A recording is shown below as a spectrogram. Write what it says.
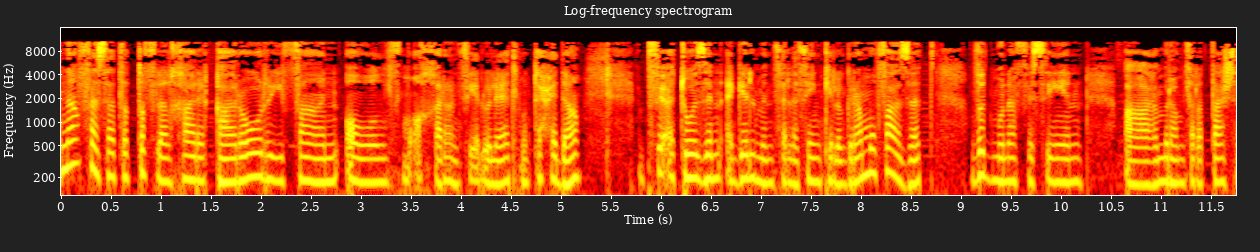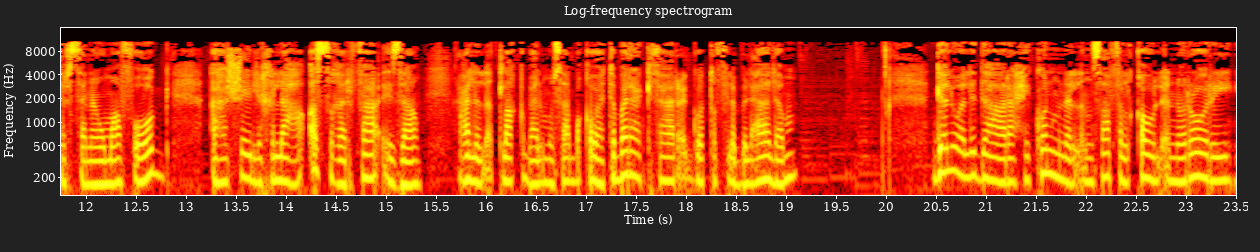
تنافست الطفلة الخارقة روري فان أولف مؤخرا في الولايات المتحدة بفئة وزن أقل من 30 كيلوغرام وفازت ضد منافسين آه، عمرهم 13 سنة وما فوق. هالشيء اللي خلاها أصغر فائزة الإطلاق بهالمسابقة واعتبرها كثار أقوى طفلة بالعالم. قال والدها راح يكون من الإنصاف القول أنه روري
